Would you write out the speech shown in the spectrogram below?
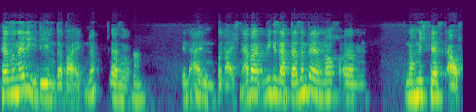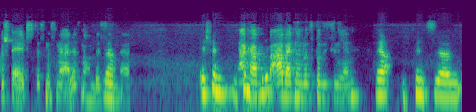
personelle Ideen dabei, ne? Also in allen. Bereichen. Aber wie gesagt, da sind wir noch, ähm, noch nicht fest aufgestellt. Das müssen wir alles noch ein bisschen ja. äh, ich find, bearbeiten und uns positionieren. Ja, ich finde es ähm,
